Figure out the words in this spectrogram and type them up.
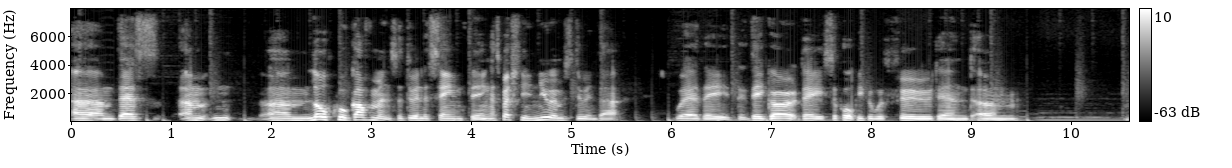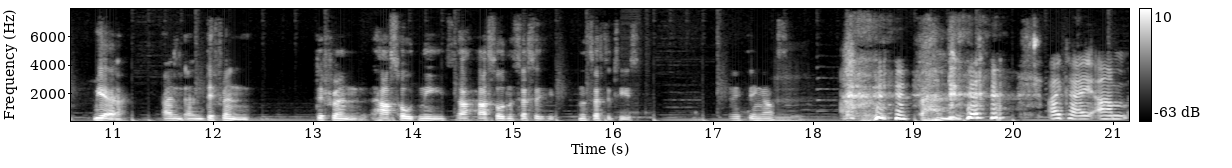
Um, there's um, um, local governments are doing the same thing, especially Newham's doing that, where they they go they support people with food and um, yeah, and and different different household needs, household necessity, necessities. Anything else? Mm. okay. Um.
